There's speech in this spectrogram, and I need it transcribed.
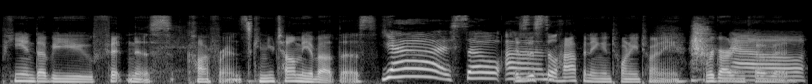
PNW Fitness Conference. Can you tell me about this? Yeah. So, um, Is this still happening in 2020 regarding COVID?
